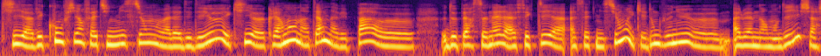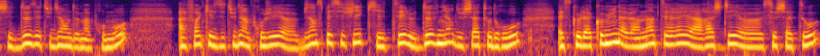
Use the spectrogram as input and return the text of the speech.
qui avait confié en fait une mission à la DDE et qui clairement en interne n'avait pas de personnel à affecter à, cette mission et qui est donc venu à l'EM Normandie chercher deux étudiants de ma promo afin qu'ils étudient un projet euh, bien spécifique qui était le devenir du château de Roux. Est-ce que la commune avait un intérêt à racheter euh, ce château?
